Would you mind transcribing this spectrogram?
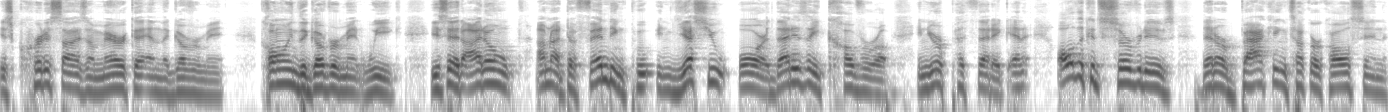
is criticize America and the government calling the government weak. He said, I don't, I'm not defending Putin. Yes, you are. That is a cover up, and you're pathetic. And all the conservatives that are backing Tucker Carlson,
